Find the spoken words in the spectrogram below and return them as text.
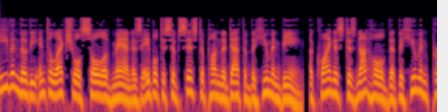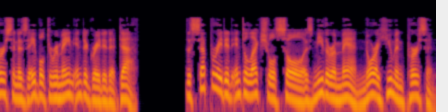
Even though the intellectual soul of man is able to subsist upon the death of the human being, Aquinas does not hold that the human person is able to remain integrated at death. The separated intellectual soul is neither a man nor a human person.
